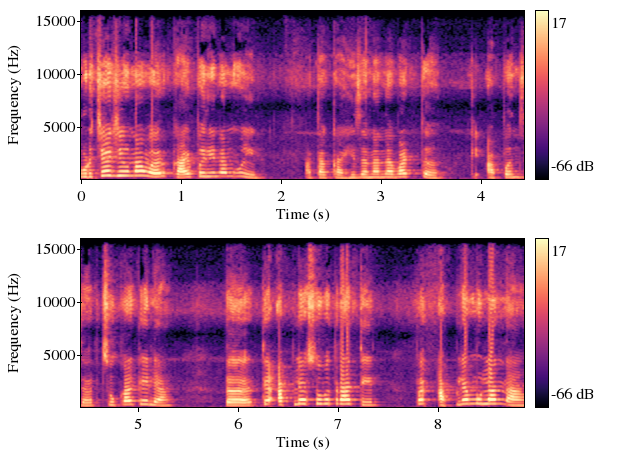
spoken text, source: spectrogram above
पुढच्या जीवनावर काय परिणाम होईल? आता काही जणांना वाटतं की आपण जर चुका केल्या तर ते आपल्यासोबत राहतील. पण आपल्या मुलांना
